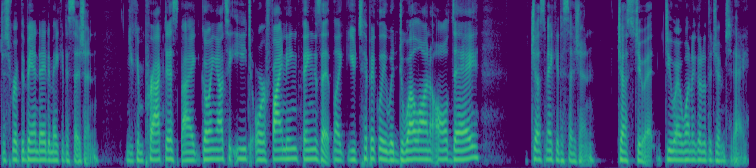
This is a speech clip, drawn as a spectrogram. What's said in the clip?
Just rip the band aid to make a decision. You can practice by going out to eat or finding things that like you typically would dwell on all day. Just make a decision. Just do it. Do I want to go to the gym today?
